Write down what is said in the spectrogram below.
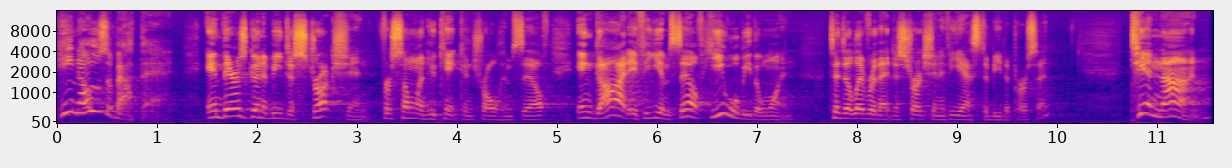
He knows about that. And there's going to be destruction for someone who can't control himself. And God, if He Himself, He will be the one to deliver that destruction if He has to be the person. 10 9,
